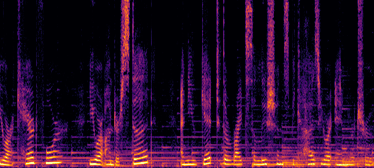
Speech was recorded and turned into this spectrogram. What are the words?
you are cared for, you are understood, and you get to the right solutions because you are in your truth.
